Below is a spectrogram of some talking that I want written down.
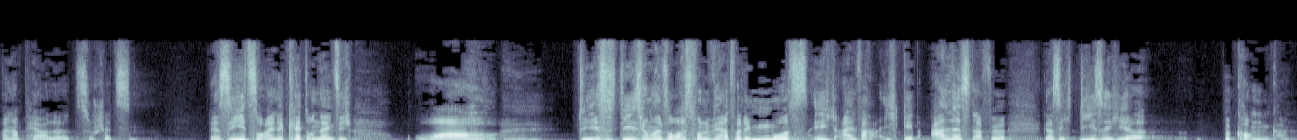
einer Perle zu schätzen. Der sieht so eine Kette und denkt sich, wow, die ist, die ist ja mal sowas von wertvoll, die muss ich einfach, ich gebe alles dafür, dass ich diese hier bekommen kann.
